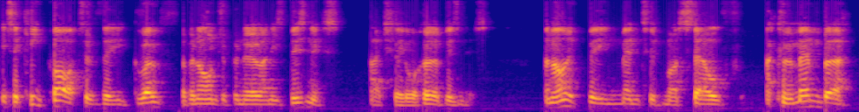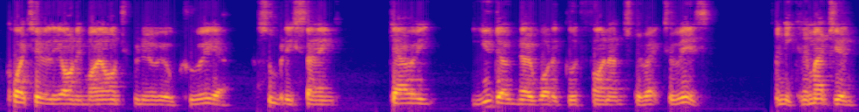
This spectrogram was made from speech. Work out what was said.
it's a key part of the growth of an entrepreneur and his business actually, or her business. And I've been mentored myself. I can remember quite early on in my entrepreneurial career somebody saying, Gary, you don't know what a good finance director is. And you can imagine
